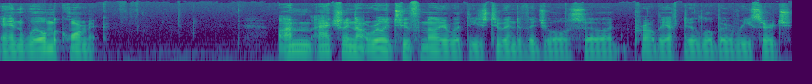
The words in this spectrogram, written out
and Will McCormack. I'm actually not really too familiar with these two individuals, so I'd probably have to do a little bit of research.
